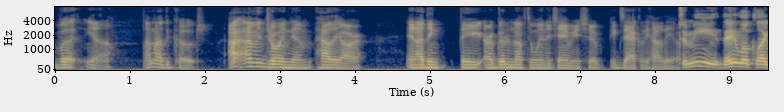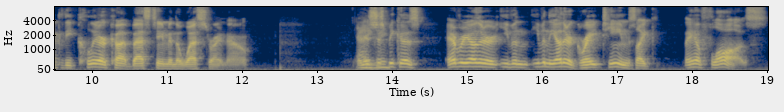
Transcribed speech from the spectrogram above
But you know, I'm not the coach. I, I'm enjoying them how they are and I think they are good enough to win the championship exactly how they are. To me, they look like the clear-cut best team in the West right now. and I it's just because every other even even the other great teams like they have flaws.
